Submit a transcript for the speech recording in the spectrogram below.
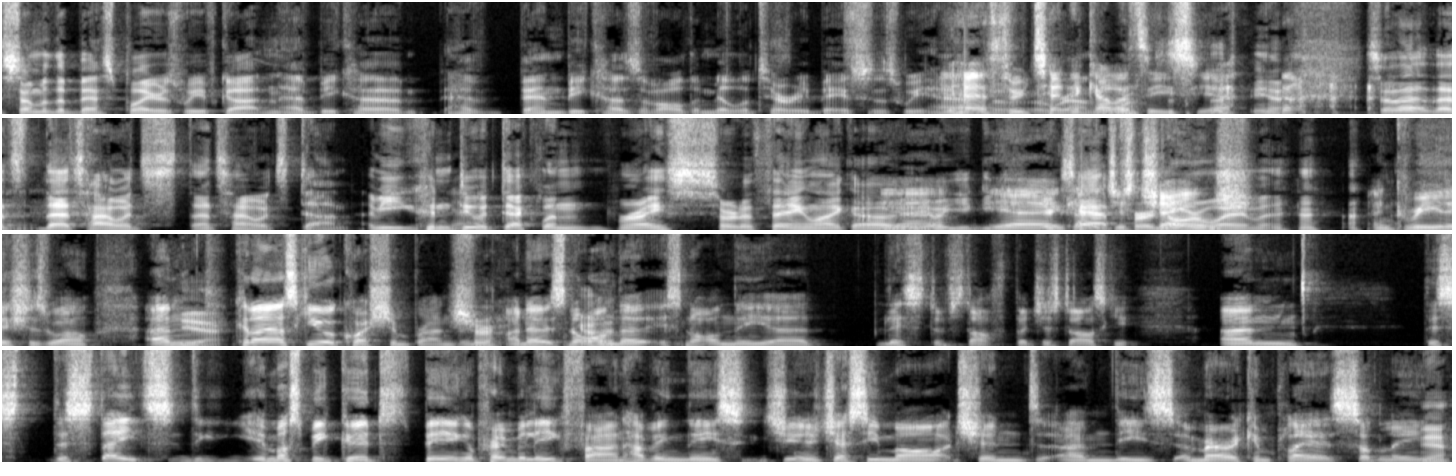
some of the best players we've gotten have become have been because of all the military bases we have. Yeah, through around the world. technicalities, yeah. yeah. So that, that's that's how it's that's how it's done. I mean, you couldn't do a Declan Rice sort of thing, like oh, Yeah. you know, you, Yeah, you're exactly. capped Just for change. Norway. But and Grealish as well. Um, Yeah. Can I ask you a question, Brandon? Sure. I know it's not Go on the it's not on the uh, list of stuff, but just to ask you. Um, this the states. The, it must be good being a Premier League fan, having these you know Jesse Marsch and um, these American players suddenly Yeah.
